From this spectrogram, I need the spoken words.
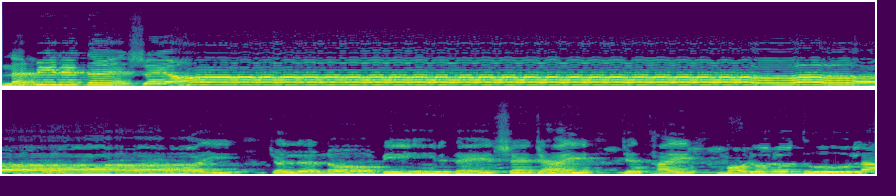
নবীর দেশে চল নবীর দেশে যাই। যেথায় মরুর ধুলা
